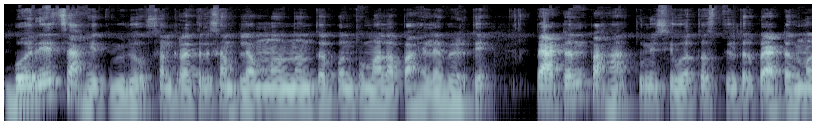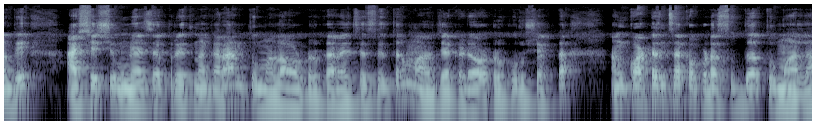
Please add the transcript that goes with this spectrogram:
बरेच आहेत व्हिडिओ संक्रांती संपल्यानंतर पण तुम्हाला पाहायला भेटते पॅटर्न पहा. तुम्ही शिवत असतील तर पॅटर्नमध्ये असे शिवण्याचा प्रयत्न करा आणि तुम्हाला ऑर्डर करायचं असेल तर माझ्याकडे ऑर्डर करू शकता. आणि कॉटनचा कपडासुद्धा तुम्हाला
